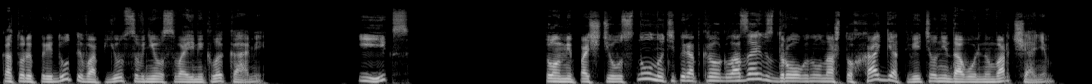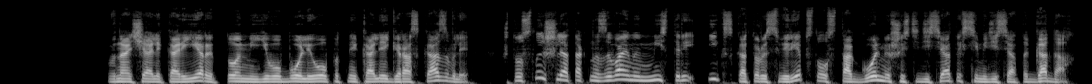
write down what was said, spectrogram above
которые придут и вопьются в него своими клыками. Икс Томми почти уснул, но теперь открыл глаза и вздрогнул, на что Хаги ответил недовольным ворчанием. В начале карьеры Томми и его более опытные коллеги рассказывали, что слышали о так называемом мистере Икс, который свирепствовал в Стокгольме в 60-70-х годах.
